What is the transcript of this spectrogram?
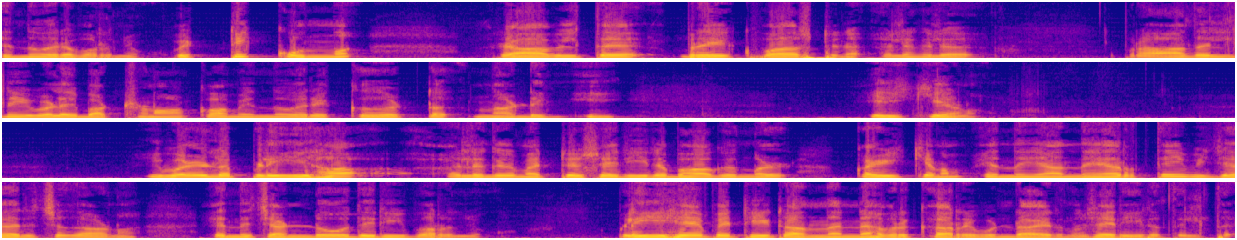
എന്ന് വരെ പറഞ്ഞു. വെട്ടിക്കൊന്ന് രാവിലത്തെ ബ്രേക്ക്ഫാസ്റ്റിന് അല്ലെങ്കിൽ പ്രാതലിന് ഇവളെ ഭക്ഷണമാക്കാം എന്ന് വരെ കേട്ട് നടുങ്ങി ഇരിക്കുകയാണ്. ഇവളുടെ പ്ലീഹ അല്ലെങ്കിൽ മറ്റ് ശരീരഭാഗങ്ങൾ കഴിക്കണം എന്ന് ഞാൻ നേരത്തെ വിചാരിച്ചതാണ് എന്ന് ചണ്ടോദരി പറഞ്ഞു. പ്ലീഹയെ പറ്റിയിട്ട് അന്ന് തന്നെ അവർക്ക് അറിവുണ്ടായിരുന്നു ശരീരത്തിലത്തെ.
